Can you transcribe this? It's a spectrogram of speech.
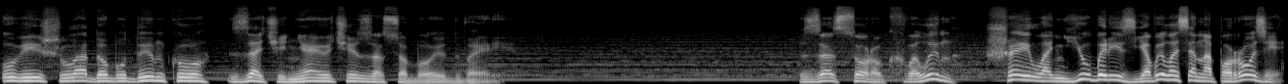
увійшла до будинку, зачиняючи за собою двері. За сорок хвилин Шейла Ньюбері з'явилася на порозі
